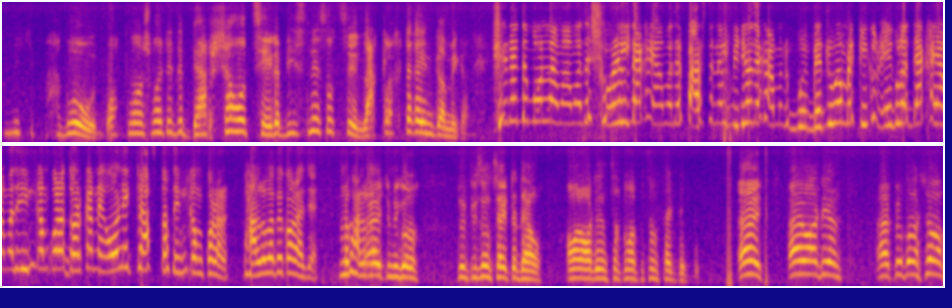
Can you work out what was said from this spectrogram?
তুমি কি পাগল? বর্তমান সময় এটা ব্যবসা হচ্ছে এটা বিজনেস হচ্ছে লাখ লাখ টাকা ইনকাম এখানে সেটাই তো বললাম আমাদের শরীর দেখায় আমাদের পার্সোনাল ভিডিও দেখায় আমাদের বেডরুমে আমরা কি করি? এগুলো দেখায় আমাদের ইনকাম করার দরকার নেই। অনেক রাস্তা আছে ইনকাম করার। ভালোভাবে করা যায়। আমরা ভালো এই তুমি করো। তুমি পিছন সাইডটা দাও। আমার অডিয়েন্সটা তোমার পিছন সাইড দেখব। এই এই অডিয়েন্স একটু দর্শক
